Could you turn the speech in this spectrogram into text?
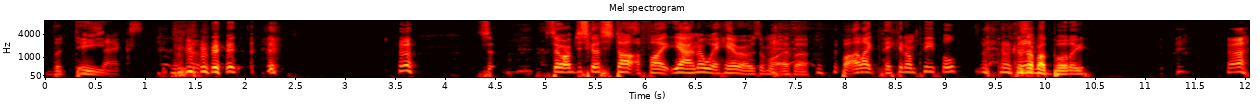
the D. sex. so, so I'm just gonna start a fight. Yeah, I know we're heroes and whatever, but I like picking on people because I'm a bully.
